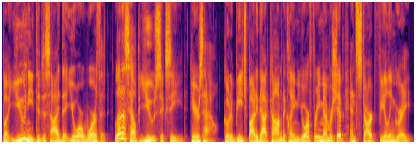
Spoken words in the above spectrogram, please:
but you need to decide that you're worth it. Let us help you succeed. Here's how go to beachbody.com to claim your free membership and start feeling great.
